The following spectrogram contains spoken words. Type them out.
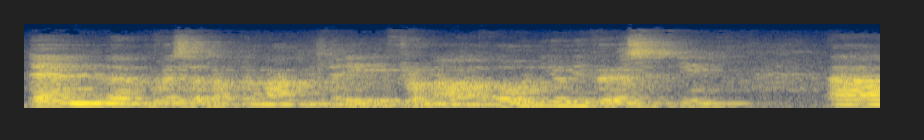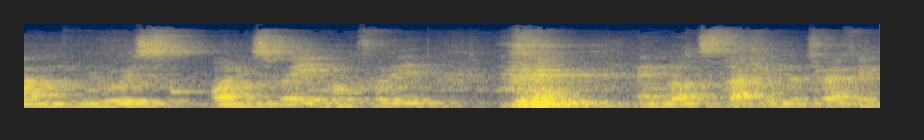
Then uh, Professor Dr. Martin Lady from our own university, um, who is on his way, hopefully, and not stuck in the traffic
